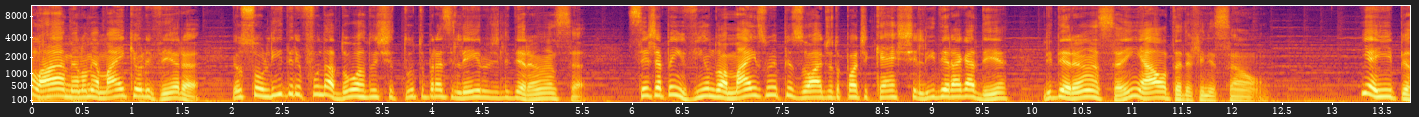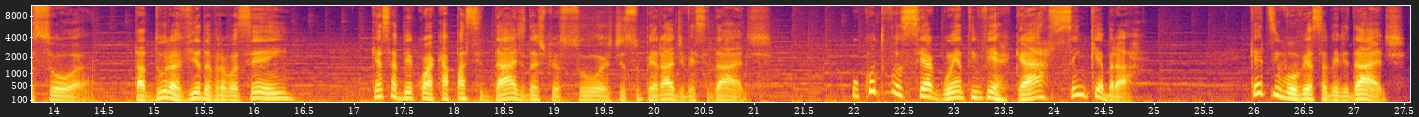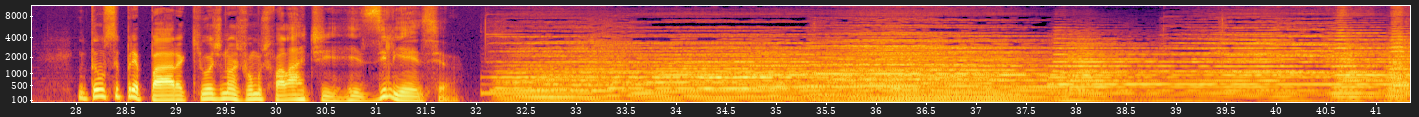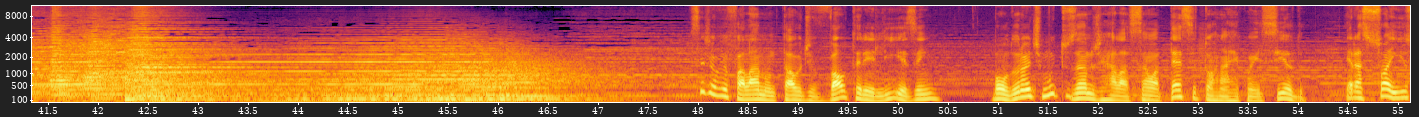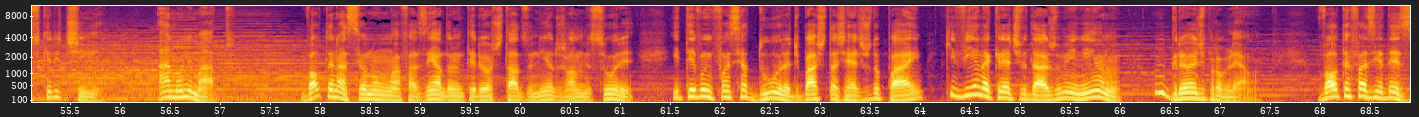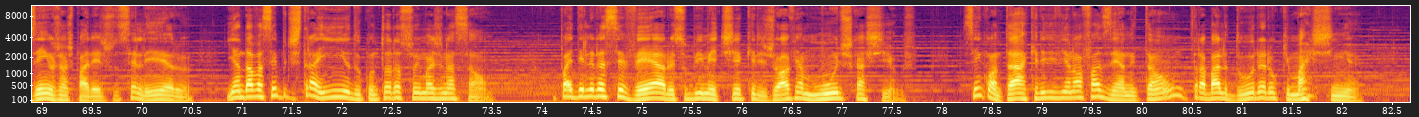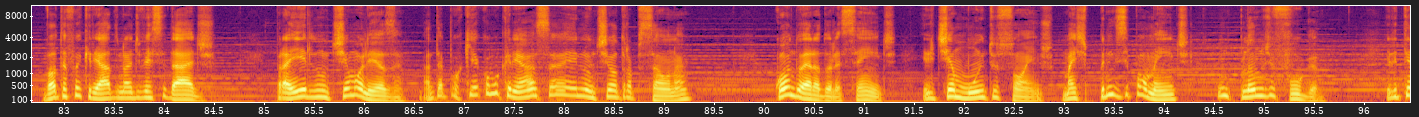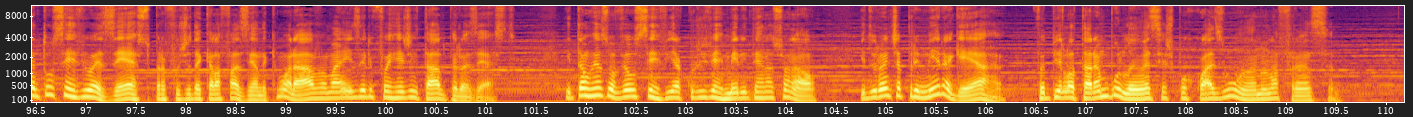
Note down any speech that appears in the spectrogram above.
Olá, meu nome é Mike Oliveira. Eu sou líder e fundador do Instituto Brasileiro de Liderança. Seja bem-vindo a mais um episódio do podcast Líder HD Liderança em Alta Definição. E aí, pessoa? Tá dura a vida para você, hein? Quer saber qual a capacidade das pessoas de superar adversidades? O quanto você aguenta envergar sem quebrar? Quer desenvolver essa habilidade? Então se prepara que hoje nós vamos falar de resiliência. Você já ouviu falar num tal de Walter Elias, hein? Bom, durante muitos anos de relação até se tornar reconhecido, era só isso que ele tinha: anonimato. Walter nasceu numa fazenda no interior dos Estados Unidos, lá no Missouri, e teve uma infância dura debaixo das rédeas do pai, que via na criatividade do menino um grande problema. Walter fazia desenhos nas paredes do celeiro e andava sempre distraído com toda a sua imaginação. O pai dele era severo e submetia aquele jovem a muitos castigos. Sem contar que ele vivia numa fazenda, então o trabalho duro era o que mais tinha. Walter foi criado na adversidade. Para ele não tinha moleza, até porque, como criança, ele não tinha outra opção, né? Quando era adolescente, ele tinha muitos sonhos, mas principalmente um plano de fuga. Ele tentou servir o exército para fugir daquela fazenda que morava, mas ele foi rejeitado pelo exército. Então resolveu servir a Cruz Vermelha Internacional e, durante a Primeira Guerra, foi pilotar ambulâncias por quase um ano na França.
